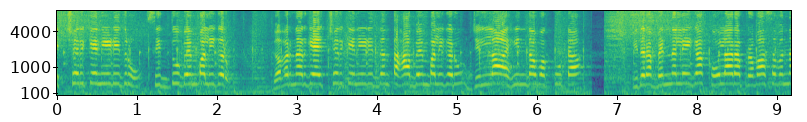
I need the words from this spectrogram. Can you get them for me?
ಎಚ್ಚರಿಕೆ ನೀಡಿದ್ರು ಸಿದ್ದು ಬೆಂಬಲಿಗರು. ಗವರ್ನರ್ಗೆ ಎಚ್ಚರಿಕೆ ನೀಡಿದ್ದಂತಹ ಬೆಂಬಲಿಗರು ಜಿಲ್ಲಾ ಅಹಿಂದ ಒಕ್ಕೂಟ. ಇದರ ಬೆನ್ನಲ್ಲೇ ಈಗ ಕೋಲಾರ ಪ್ರವಾಸವನ್ನ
